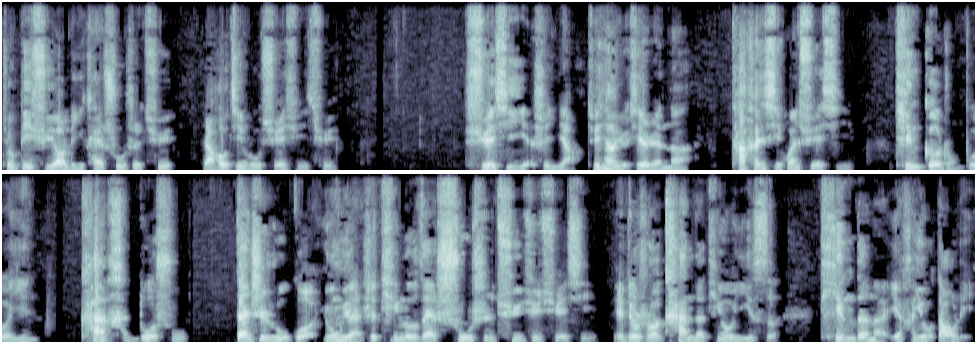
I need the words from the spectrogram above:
就必须要离开舒适区，然后进入学习区。学习也是一样，就像有些人呢，他很喜欢学习，听各种播音，看很多书。但是如果永远是停留在舒适区去学习，也就是说看的挺有意思，听的呢也很有道理，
